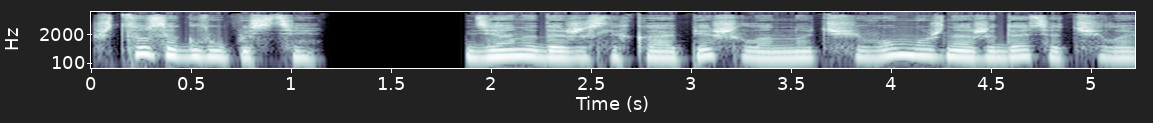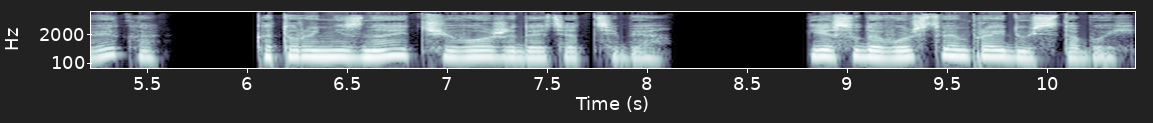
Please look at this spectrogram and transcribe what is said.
Что за глупости? Диана даже слегка опешила, но чего можно ожидать от человека, который не знает, чего ожидать от тебя? Я с удовольствием пройдусь с тобой.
